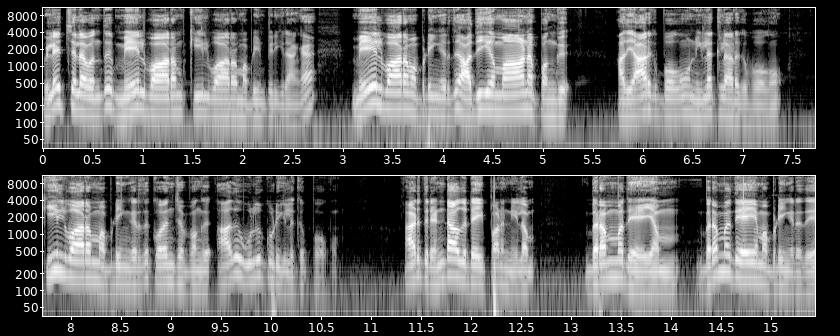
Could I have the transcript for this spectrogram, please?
விளைச்சலை வந்து மேல் வாரம் கீழ் வாரம் அப்படின்னு பிரிக்கிறாங்க. மேல் வாரம் அப்படிங்கிறது அதிகமான பங்கு. அது யாருக்கு போகும்? நிலக்கிழாருக்கு போகும். கீழ் வாரம் அப்படிங்கிறது குறைஞ்ச பங்கு. அது உளுக்குடிகளுக்கு போகும். அடுத்து ரெண்டாவது டைப்பான நிலம் பிரம்மதேயம். பிரம்மதேயம் அப்படிங்கிறது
